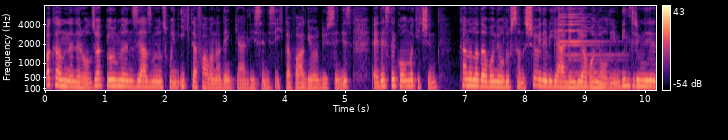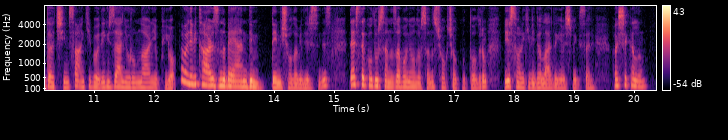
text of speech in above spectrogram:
Bakalım neler olacak. Yorumlarınızı yazmayı unutmayın. İlk defa bana denk geldiyseniz, ilk defa gördüyseniz e, destek olmak için Kanala da abone olursanız şöyle bir geldim bir abone olayım. Bildirimleri de açayım. Sanki böyle güzel yorumlar yapıyor. Öyle bir tarzını beğendim demiş olabilirsiniz. Destek olursanız, abone olursanız çok çok mutlu olurum. Bir sonraki videolarda görüşmek üzere. Hoşçakalın.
